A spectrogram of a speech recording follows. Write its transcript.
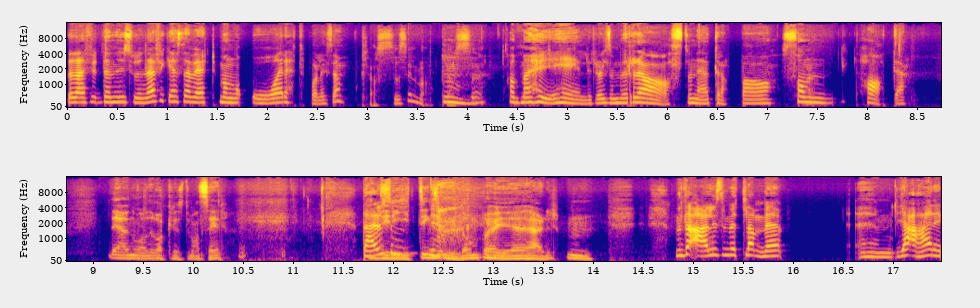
Der, den historien der fikk jeg servert mange år etterpå, liksom. Klasse, Silma. Klasse. Hadde meg høye hæler og liksom raste ned trappa, og sånn hater jeg. Det er noe av det vakreste man ser. Det er liksom, Dritings ungdom på høye hæler. Mm. Men det er liksom et eller annet med ehm, jeg er,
